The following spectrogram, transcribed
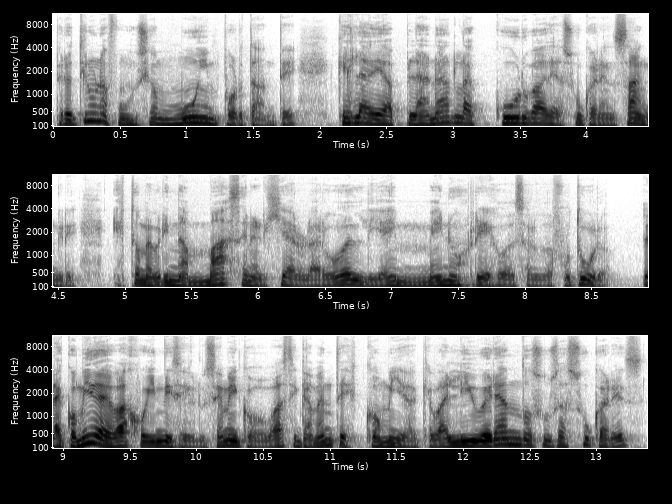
pero tiene una función muy importante, que es la de aplanar la curva de azúcar en sangre. Esto me brinda más energía a lo largo del día y menos riesgo de salud a futuro. La comida de bajo índice glucémico básicamente es comida que va liberando sus azúcares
